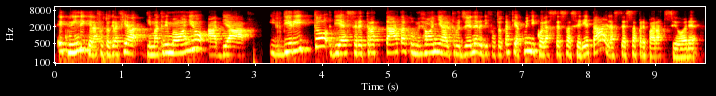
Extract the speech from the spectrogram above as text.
E quindi che la fotografia di matrimonio abbia il diritto di essere trattata come ogni altro genere di fotografia, quindi con la stessa serietà e la stessa preparazione.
